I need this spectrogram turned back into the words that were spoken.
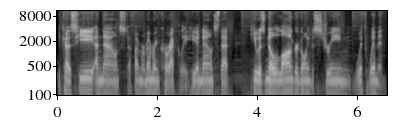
because he announced, if I'm remembering correctly, he announced that he was no longer going to stream with women,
